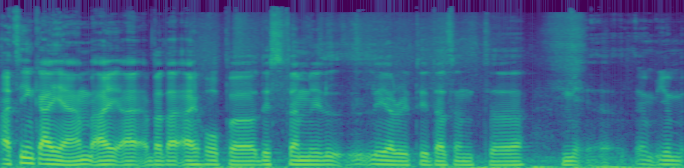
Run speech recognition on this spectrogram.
I think I am. I, I but I, I hope uh, this familiarity doesn't. Uh, uh, um, you,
